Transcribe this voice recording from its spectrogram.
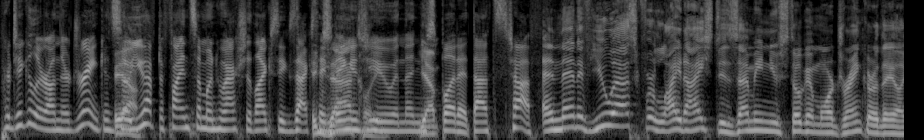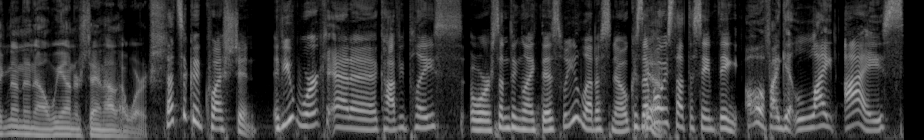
particular on their drink, and so Yeah. you have to find someone who actually likes the exact same thing as you, and then you Yep. split it. That's tough. And then if you ask for light ice, does that mean you still get more drink, or are they like, no, no, no, we understand how that works? That's a good question. If you work at a coffee place or something like this, will you let us know? Because I've Yeah. always thought the same thing. Oh, if I get light ice,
